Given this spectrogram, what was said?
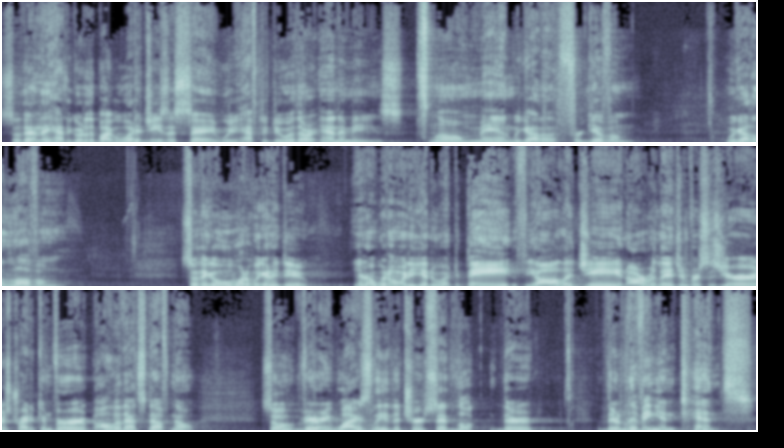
So then they had to go to the Bible. What did Jesus say we have to do with our enemies? Oh man, we got to forgive them. We got to love them. So they go, Well, what are we going to do? You know, we don't want to get into a debate and theology and our religion versus yours, try to convert, all of that stuff. No. So, very wisely, the church said, Look, they're, they're living in tents.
